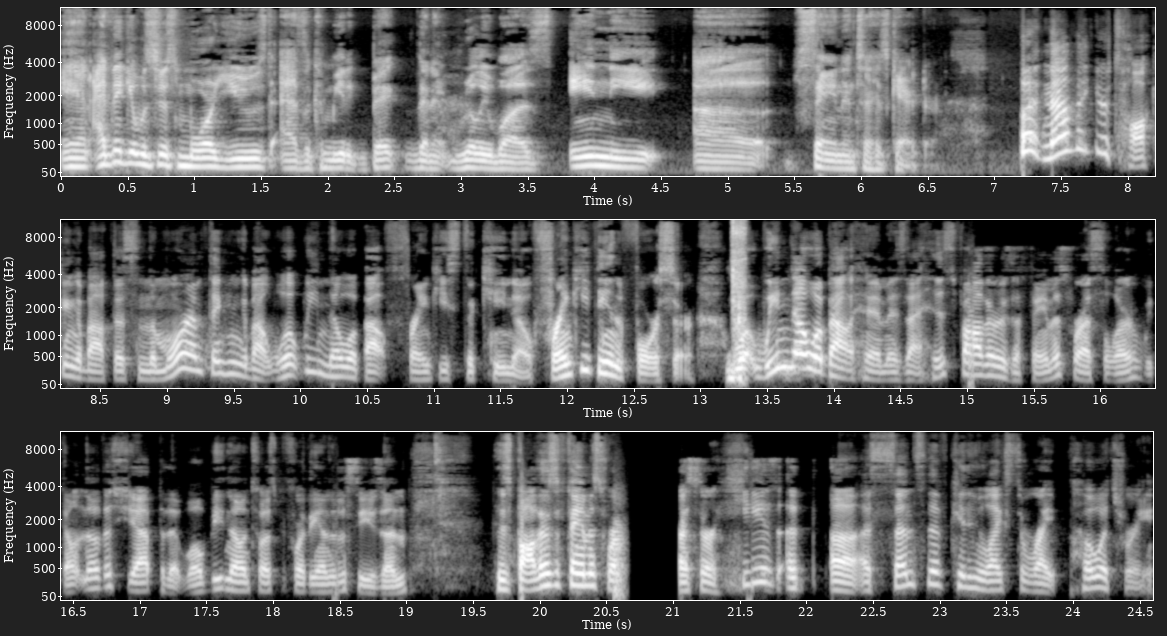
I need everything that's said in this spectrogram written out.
and I think it was just more used as a comedic bit than it really was any uh, saying into his character. But now that you're talking about this, and the more I'm thinking about what we know about Frankie Stechino, Frankie the Enforcer, what we know about him is that his father is a famous wrestler. We don't know this yet, but it will be known to us before the end of the season. His father's a famous wrestler. He is a, a, a sensitive kid who likes to write poetry.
